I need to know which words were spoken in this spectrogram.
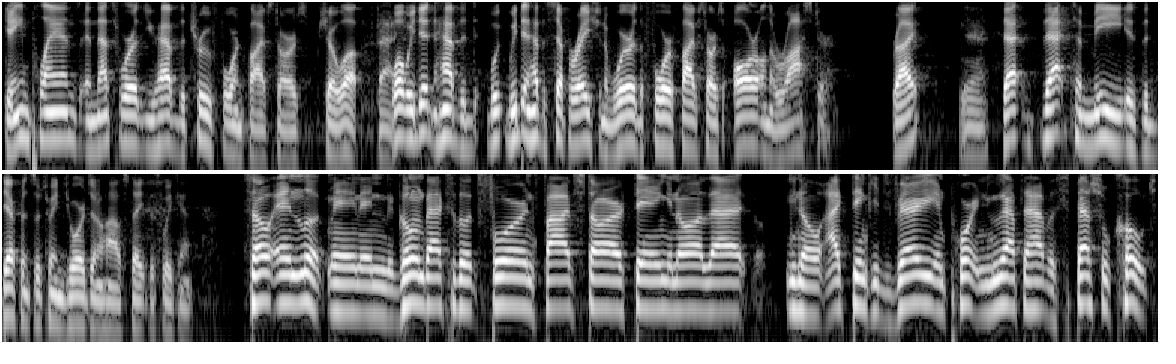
game plans and that's where you have the true four and five stars show up. Facts. Well, we didn't have the we, we didn't have the separation of where the four or five stars are on the roster, right? Yeah. That that to me is the difference between Georgia and Ohio State this weekend. So and look, man, and going back to the four and five star thing and all that, you know, I think it's very important. You have to have a special coach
